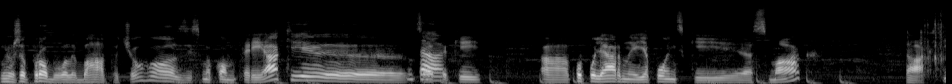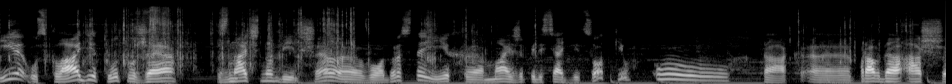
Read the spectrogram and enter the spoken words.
ми вже пробували багато чого зі смаком теріякі. Е, Це Так. такий а, популярний японський смак. Так, і у складі тут вже значно більше е, водоростей, їх е, майже 50%. Ух. Так, правда, аж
